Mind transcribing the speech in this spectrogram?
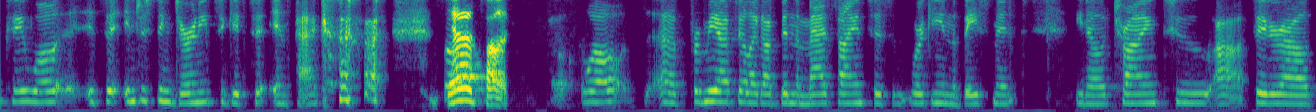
Okay, well, it's an interesting journey to get to impact. so, yeah. Well, uh, for me, I feel like I've been the mad scientist working in the basement, you know, trying to uh, figure out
